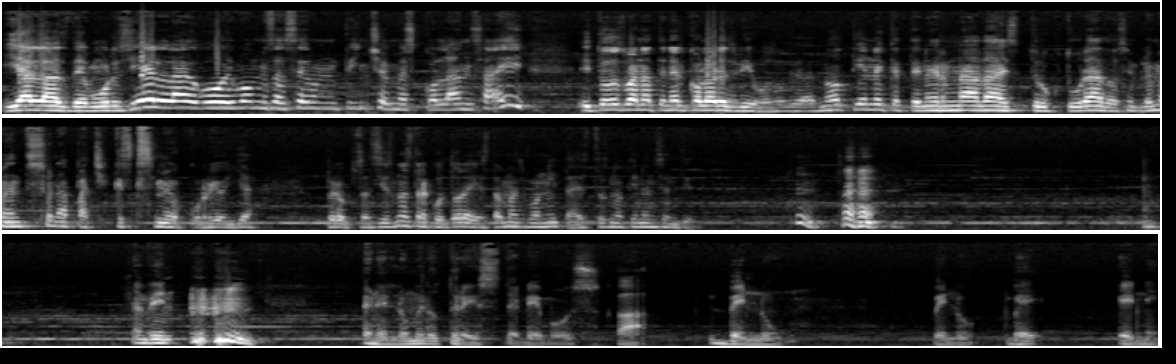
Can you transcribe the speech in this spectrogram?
y alas de murciélago y vamos a hacer un pinche mezcolanza ahí. Y todos van a tener colores vivos, o sea, no tiene que tener nada estructurado, simplemente es una pacheques que se me ocurrió y ya. Pero pues así es nuestra cultura y está más bonita, estos no tienen sentido. en fin, En el número 3 tenemos a Benú. Benú. B-N-N-U.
